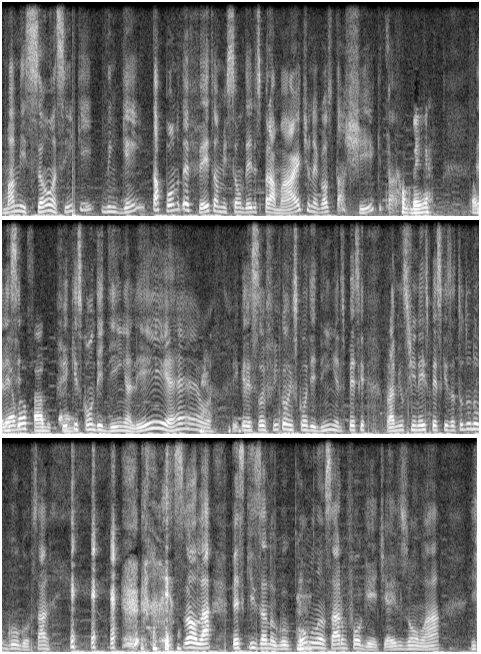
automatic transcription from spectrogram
uma missão assim que ninguém tá pondo defeito. A missão deles pra Marte, o negócio tá chique, tá. Estão bem, tão bem avançados. cara. Fica escondidinho ali, é. Fica, eles só ficam escondidinhos, eles pesquisam. Pra mim, os chineses pesquisam tudo no Google, sabe? eles vão lá, pesquisam no Google como lançar um foguete. Aí eles vão lá e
